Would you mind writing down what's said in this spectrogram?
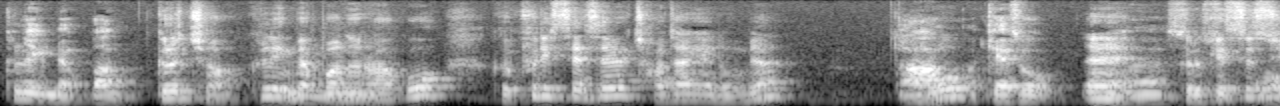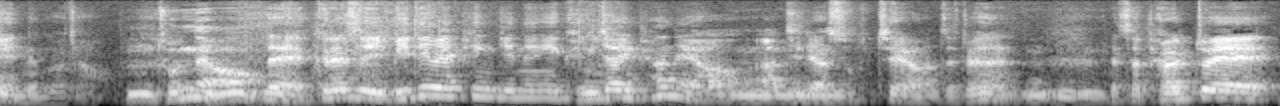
클릭 몇 번. 그렇죠. 클릭 몇 번을 하고 그 preset을 저장해 놓으면 바로 아 계속. 네, 네, 그렇게 쓸 수. 있는 거죠. 음 좋네요. 네, 그래서 이 MIDI mapping 기능이 굉장히 편해요. 음. 아투리아 소프트웨어들은. 음, 음. 그래서 별도의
